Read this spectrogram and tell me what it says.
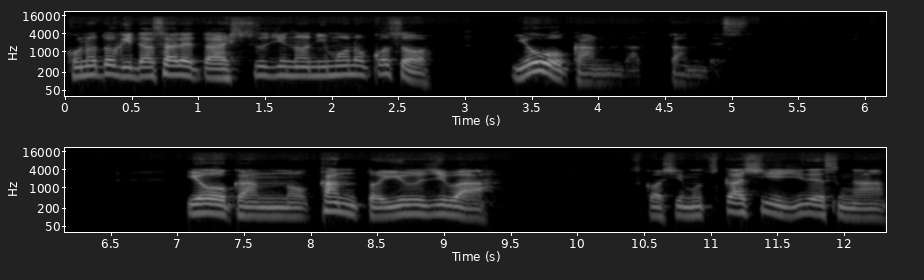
この時出された羊の煮物こそ、羊羹だったんです。羊羹の羹という字は少し難しい字ですが、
